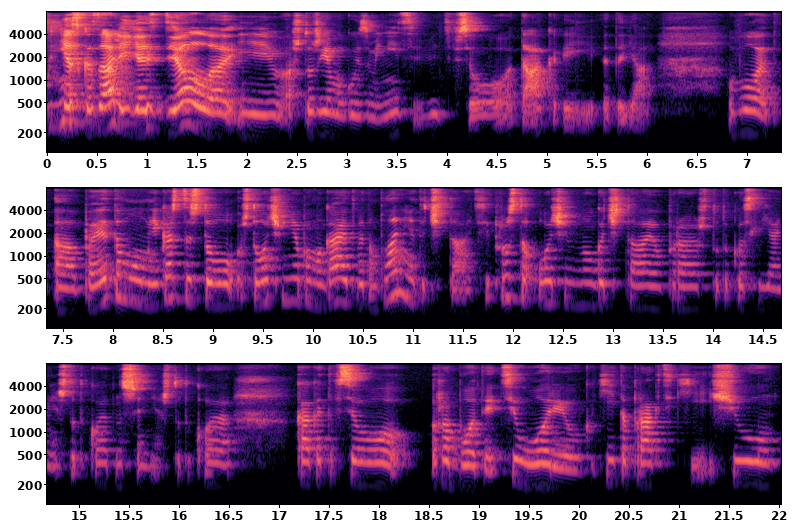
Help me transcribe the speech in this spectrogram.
мне сказали, я сделала, и а что же я могу изменить, ведь все так, и это я. Вот, а, поэтому мне кажется, что, что очень мне помогает в этом плане, это читать. Я просто очень много читаю про что такое слияние, что такое отношения, что такое, как это все работает, теорию, какие-то практики. Ищу,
